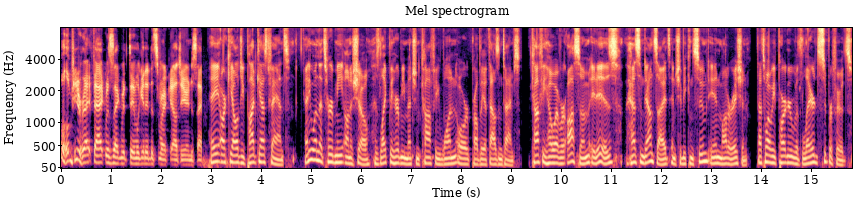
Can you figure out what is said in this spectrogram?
we'll be right back with segment two. We'll get into some archaeology here in a second. Hey, archaeology podcast fans. Anyone that's heard me on a show has likely heard me mention coffee one or probably a thousand times. Coffee, however awesome it is, has some downsides and should be consumed in moderation. That's why we partnered with Laird's Superfoods.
